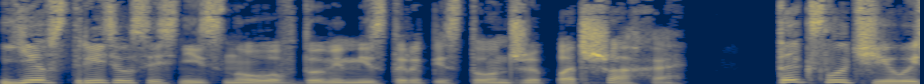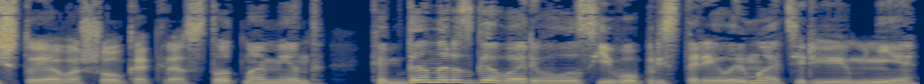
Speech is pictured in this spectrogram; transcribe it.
Я встретился с ней снова в доме мистера Пистонджа под Шаха. Так случилось, что я вошел как раз в тот момент, когда она разговаривала с его престарелой матерью, и мне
